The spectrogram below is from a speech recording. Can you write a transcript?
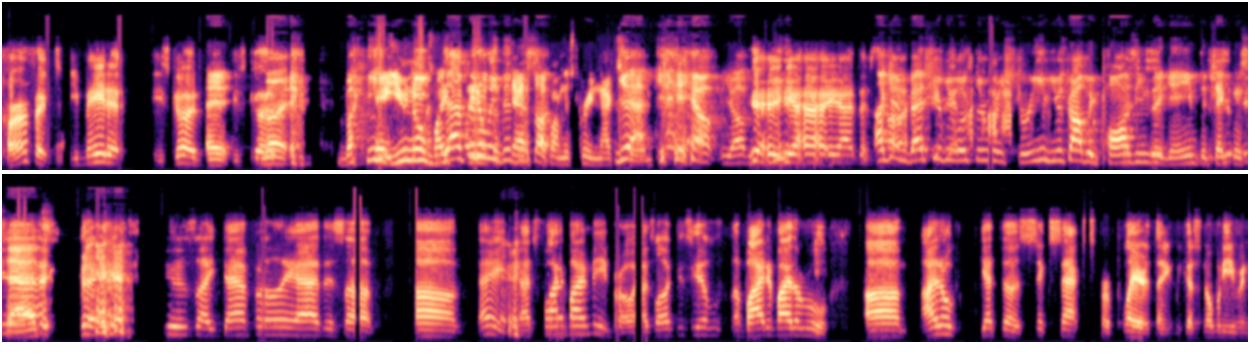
Perfect. He made it. He's good. Hey, He's good. but but he, Hey, you know he Mike definitely did this up up. on the screen next Yeah, to him. yep, yep. yeah, yeah, yeah. This I can bet you if you look through his stream, he was probably pausing the game to check the stats. Yeah. he was like, definitely had this up. Um, hey, that's fine by me, bro. As long as you abided by the rule. Um, I don't get the six sacks per player thing because nobody even,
